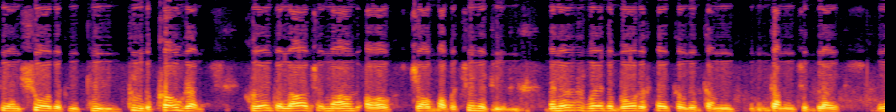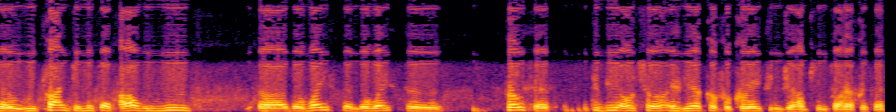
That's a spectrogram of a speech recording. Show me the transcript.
to ensure that we through the program, create a large amount of job opportunities. And this is where the broader stakeholders come, in, come into play. You know, we're trying to look at how we use uh, the waste and the waste uh, process to be also a vehicle for creating jobs in South Africa.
